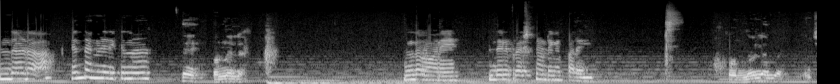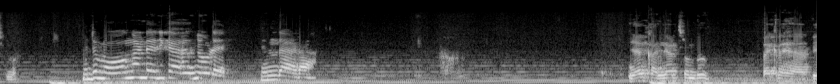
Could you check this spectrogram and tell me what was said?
എന്താടാ? എന്താ ഇരിക്കുന്ന? ഒന്നുമില്ല. എന്താ മോനെ? എന്തെങ്കിലും പ്രശ്നം ഉണ്ടെങ്കിൽ പറയും ഒന്നുമില്ല നിന്റെ മുഖം കണ്ട് എനിക്ക് അറിഞ്ഞൂടെ? എന്താടാ? ഞാൻ കല്യാണത്തിന് മുമ്പ് ഭയങ്കര ഹാപ്പി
